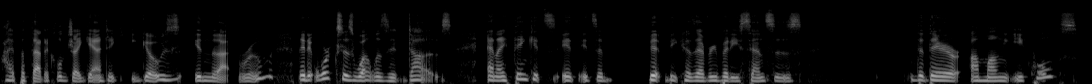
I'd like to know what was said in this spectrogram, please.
hypothetical gigantic egos in that room that it works as well as it does. And i think it's it, it's a bit because everybody senses that they're among equals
